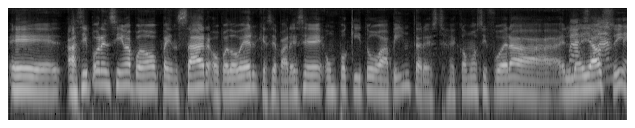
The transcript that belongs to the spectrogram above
Eh, así por encima puedo pensar o puedo ver que se parece un poquito a Pinterest. Es como si fuera el layout, sí.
